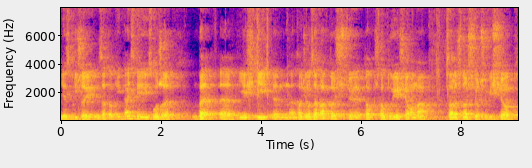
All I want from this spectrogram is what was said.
jest bliżej Zatoki Gdańskiej i złoże B. Y, Jeśli chodzi o zawartość, to kształtuje się ona w zależności oczywiście od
